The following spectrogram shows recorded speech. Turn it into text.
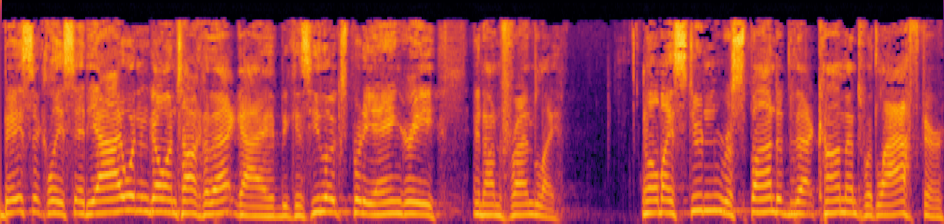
basically said, yeah, I wouldn't go and talk to that guy because he looks pretty angry and unfriendly. Well, my student responded to that comment with laughter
